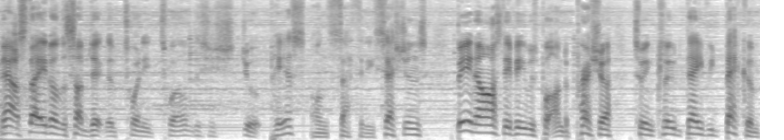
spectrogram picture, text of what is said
Now, staying on the subject of 2012, this is Stuart Pearce on Saturday Sessions, being asked if he was put under pressure to include David Beckham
